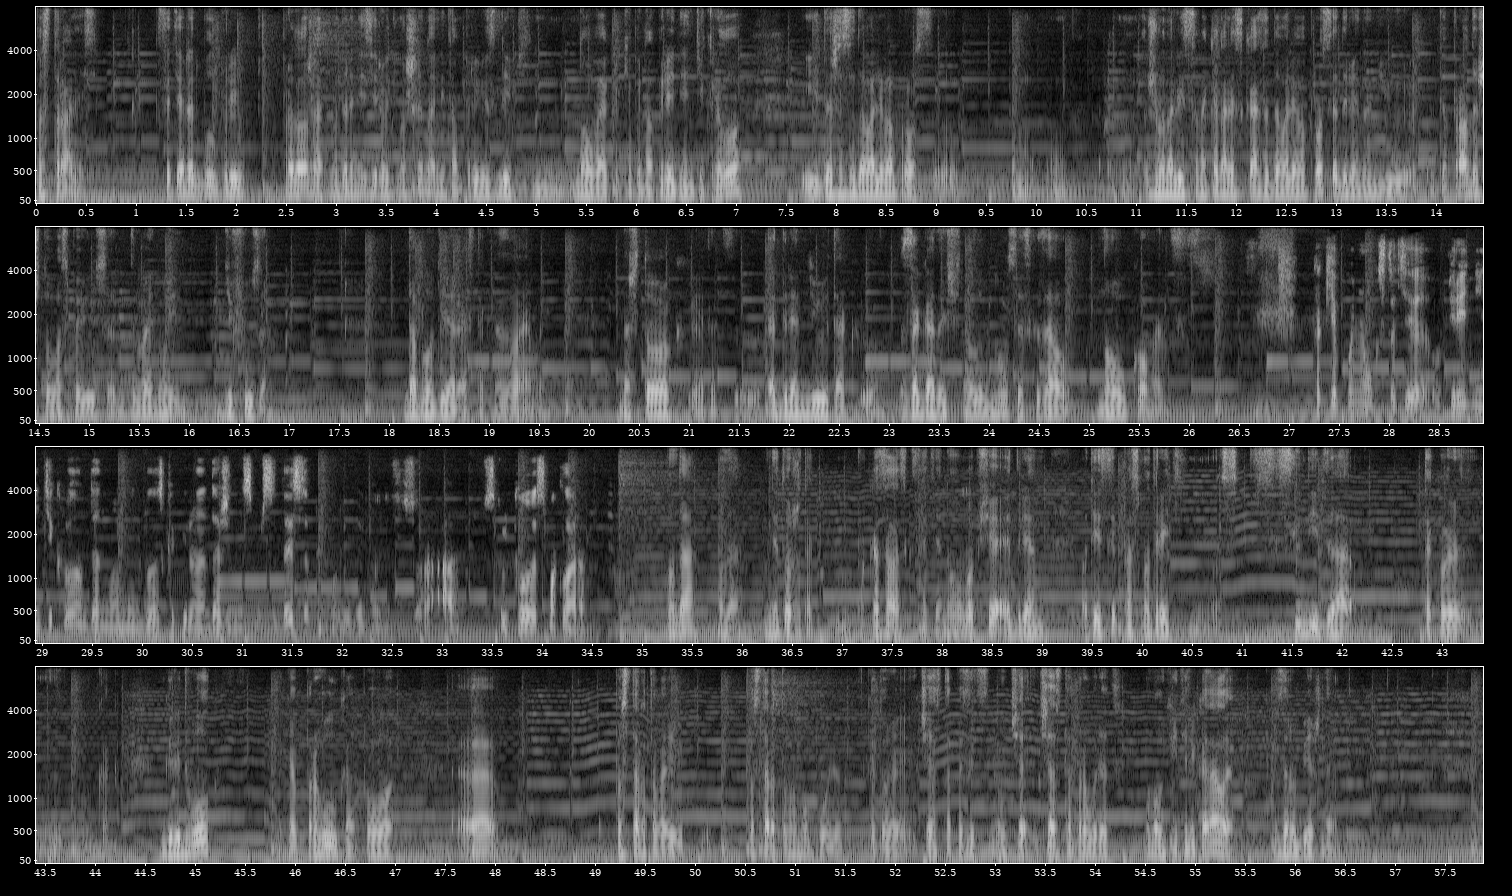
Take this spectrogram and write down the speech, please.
постарались. Кстати, Red Bull при- продолжает модернизировать машину. Они там привезли новое, как я понял, переднее антикрыло. И даже задавали вопрос. э, э, Журналисты на канале Sky задавали вопрос Эдриану Нью. Это правда, что у вас появился двойной диффузор? Double DRS, так называемый. На что к- этот э, Эдриан Ньюи так э, загадочно улыбнулся и сказал no comments. Как я понял, кстати, передний антикрыло на данный момент было скопировано даже не с Мерседеса, по двойного диффузора, а сколько с Маклара. Ну да, ну да. Мне тоже так показалось, кстати. Ну, вообще, Эдриан, вот если посмотреть, с- следить за такой, ну, как гридволк, такая прогулка по, э, по стартовой по стартовому полю, который часто пози- ну, ча- часто проводят многие телеканалы зарубежные,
